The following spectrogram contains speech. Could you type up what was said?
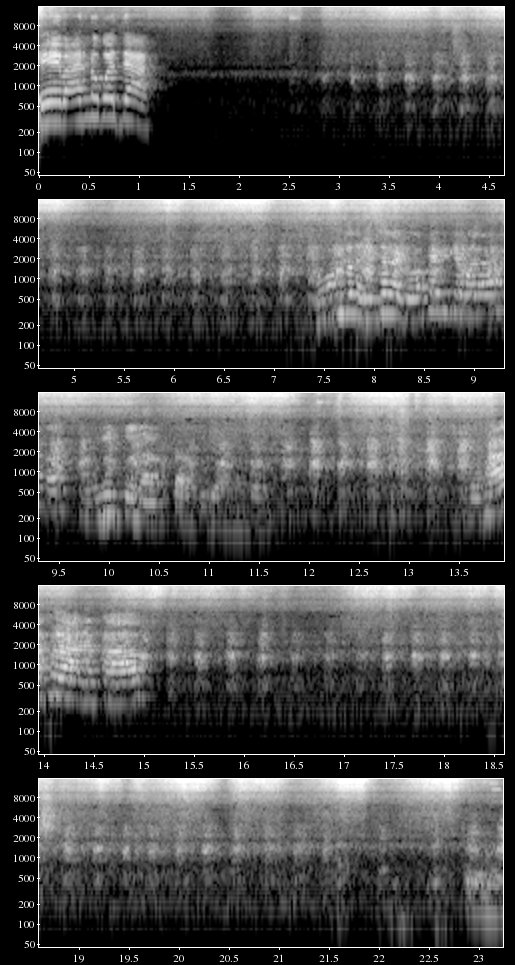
तुला काय करायचं होतं? काय झालं? कशी आहे ए बाहेर नको जा म्हणून तुला हिचं काय डोक्या बिक्या बरा होता तो भात फळ आलं खाव बरोबर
